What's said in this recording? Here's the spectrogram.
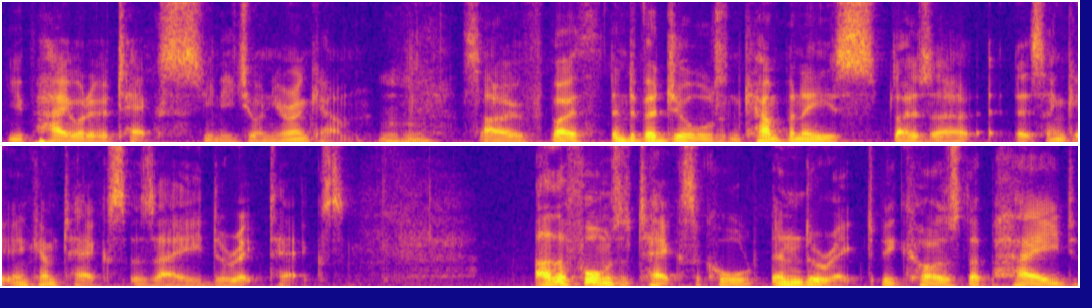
you pay whatever tax you need to on your income. Mm-hmm. So for both individuals and companies, those are it's in- income tax is a direct tax. Other forms of tax are called indirect because they're paid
